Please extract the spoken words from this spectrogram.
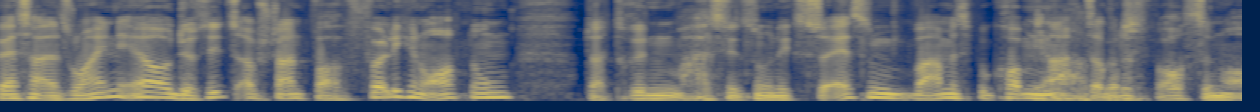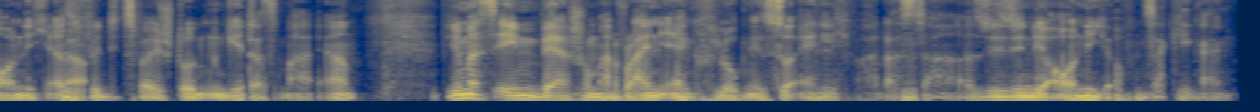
Besser als Ryanair und der Sitzabstand war völlig in Ordnung. Da drin hast du jetzt nur nichts zu essen, warmes bekommen Ja, nachts, aber gut. das brauchst du nur auch nicht. Also Ja. für die zwei Stunden geht das mal, ja. Wie man es eben, wer schon mal Ryanair geflogen ist, so ähnlich war das da. Also wir sind ja auch nicht auf den Sack gegangen.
